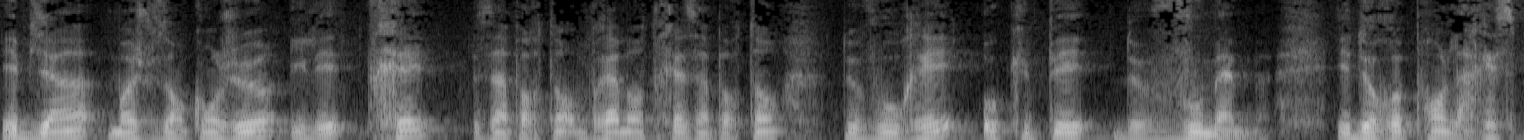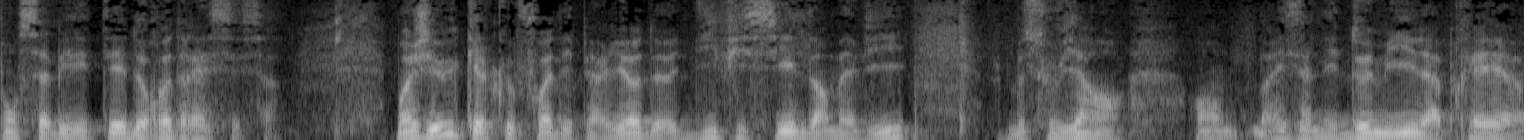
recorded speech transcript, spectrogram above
eh bien moi je vous en conjure, il est très important, vraiment très important de vous réoccuper vous-même et de reprendre la responsabilité de redresser ça. Moi, j'ai eu quelquefois des périodes difficiles dans ma vie. Je me souviens en, en dans les années 2000, après euh,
